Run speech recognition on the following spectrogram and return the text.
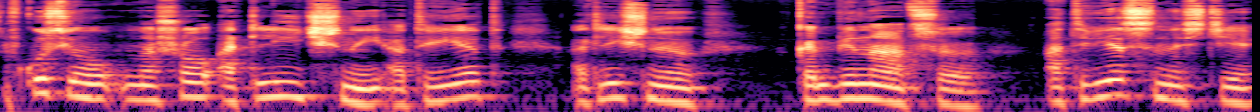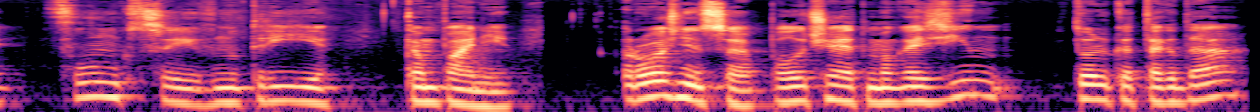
Вкусвилл нашел отличный ответ, отличную комбинацию ответственности, функций внутри компании. Розница получает магазин только тогда,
